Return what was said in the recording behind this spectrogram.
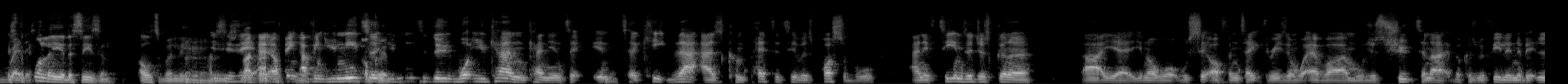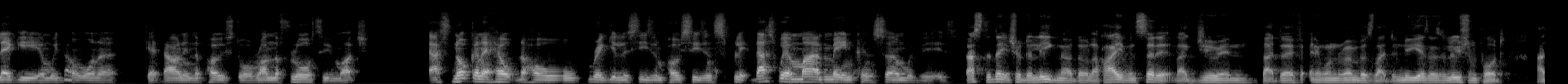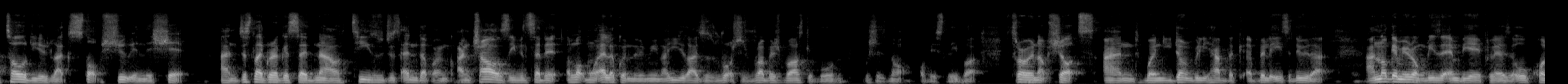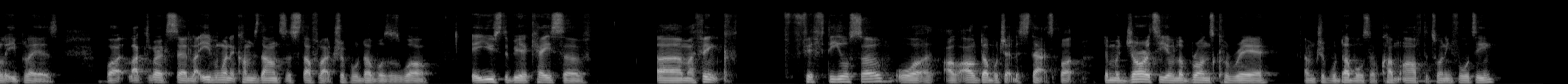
It's the Relative. quality of the season, ultimately. Mm. And This is it, and I think I think you need to Okay. you need to do what you can, Kanyin, to in, to keep that as competitive as possible. And if teams are just gonna, ah, yeah, you know what, we'll sit off and take threes and whatever, and we'll just shoot tonight because we're feeling a bit leggy and we don't want to get down in the post or run the floor too much. That's not going to help the whole regular season, postseason split. That's where my main concern with it is. that's the nature of the league now, though. Like I even said it like during that day. If anyone remembers, like the New Year's resolution pod, I told you like stop shooting this shit. And just like Greg has said now, teams will just end up, and, and Charles even said it a lot more eloquently than me. Now, you guys just watch this rubbish basketball, which is not obviously, but throwing up shots. And when you don't really have the ability to do that, and not get me wrong, these are NBA players, they're all quality players. But like Greg said, like even when it comes down to stuff like triple doubles as well, it used to be a case of, um, I think 50 or so, or I'll, I'll double check the stats, but the majority of LeBron's career um, triple doubles have come after 2014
